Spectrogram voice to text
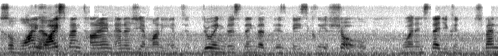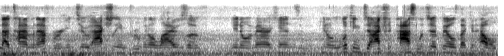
So why No. why spend time, energy, and money into doing this thing that is basically a show, when instead you could spend that time and effort into actually improving the lives of you know Americans and you know looking to actually pass legit bills that could help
